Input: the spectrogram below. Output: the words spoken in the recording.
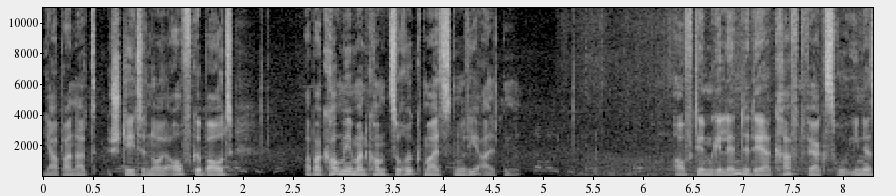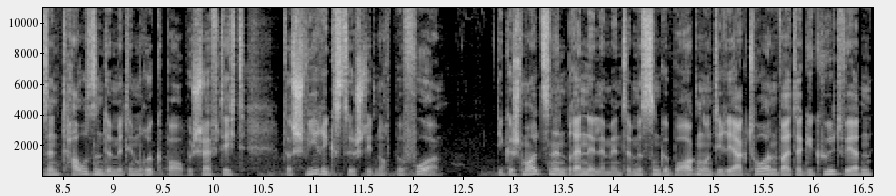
Japan hat Städte neu aufgebaut, aber kaum jemand kommt zurück, meist nur die Alten. Auf dem Gelände der Kraftwerksruine sind Tausende mit dem Rückbau beschäftigt. Das Schwierigste steht noch bevor. Die geschmolzenen Brennelemente müssen geborgen und die Reaktoren weiter gekühlt werden.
